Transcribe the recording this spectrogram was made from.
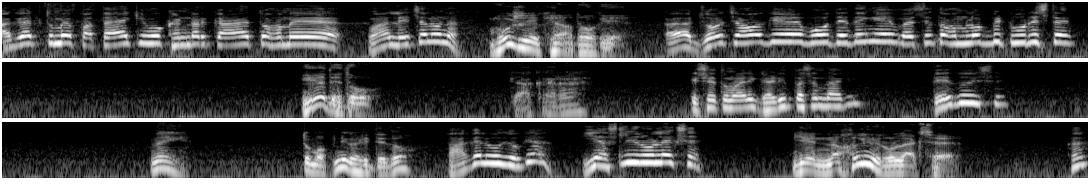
अगर तुम्हें पता है कि वो खंडर कहाँ है तो हमें वहाँ ले चलो ना। मुझे क्या दोगे? जो चाहोगे वो दे देंगे। वैसे तो हम लोग भी टूरिस्ट हैं। ये दे दो। क्या कह रहा है? इसे तुम्हारी घड़ी पसंद आ गई? दे दो इसे। नहीं तुम अपनी घड़ी दे दो। पागल हो गए हो क्या? ये असली रोलेक्स है। ये नकली रोलेक्स है। हाँ?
